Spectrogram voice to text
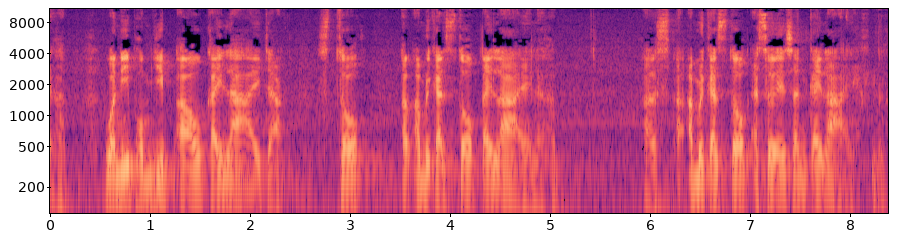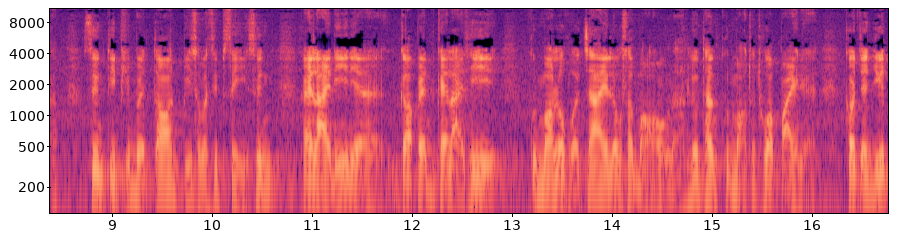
นะครับ วันนี้ผมหยิบเอา guideline จาก stroke American Stroke guideline นะครับ American Stroke Association guideline นะครับซึ่งตีพิมพ์ไว้ตอนปี 2014 ซึ่ง guideline นี้เนี่ยก็เป็น guideline ที่คุณหมอโรคหัวใจโรคสมองนะหรือทั้งคุณหมอทั่วไปเนี่ยก็จะยึด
